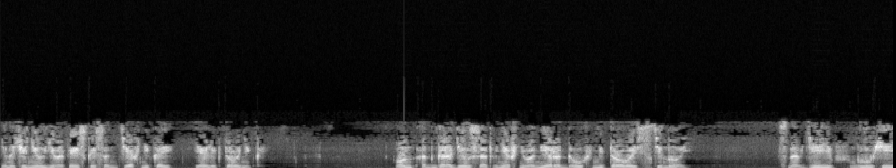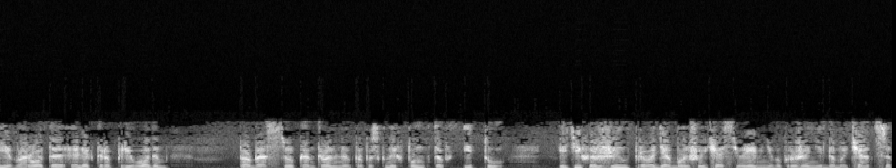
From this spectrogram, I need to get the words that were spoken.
и начинил европейской сантехникой и электроникой. Он отгородился от внешнего мира двухметровой стеной, снабдив глухие ворота электроприводом по образцу контрольно-пропускных пунктов ИТУ, и тихо жил, проводя большую часть времени в окружении домочадцев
